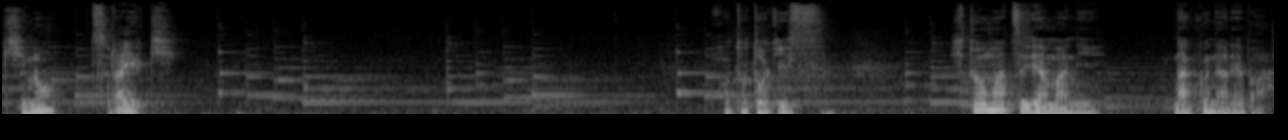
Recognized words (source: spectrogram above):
木の貫之。ホトトギスひと松山になくなれば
